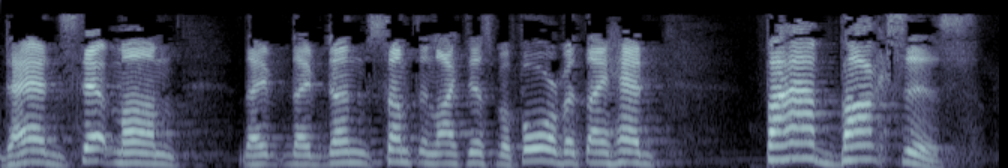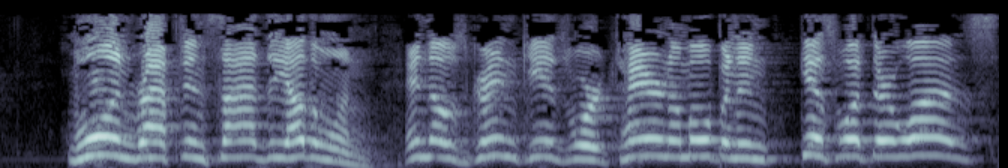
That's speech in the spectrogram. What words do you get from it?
dad and stepmom, they've, they've done something like this before, but they had five boxes. One wrapped inside the other one. And those grandkids were tearing them open and guess what there was?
